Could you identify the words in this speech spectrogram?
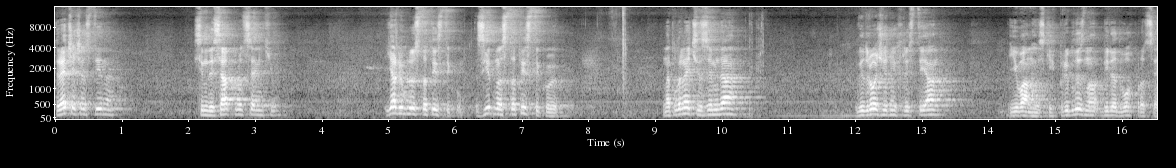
Третя частина? 70%? Я люблю статистику. Згідно з статистикою, на планеті Земля відроджених християн євангельських приблизно біля 2%.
